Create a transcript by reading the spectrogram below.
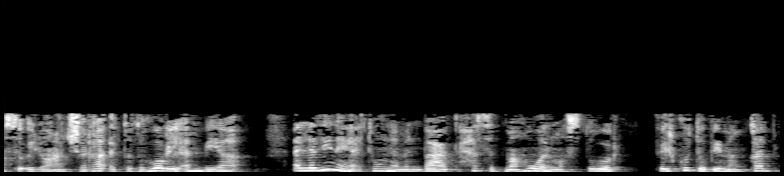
سئلوا عن شرائط ظهور الأنبياء الذين يأتون من بعد حسب ما هو المسطور في الكتب من قبل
